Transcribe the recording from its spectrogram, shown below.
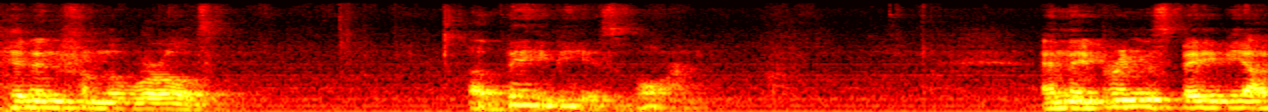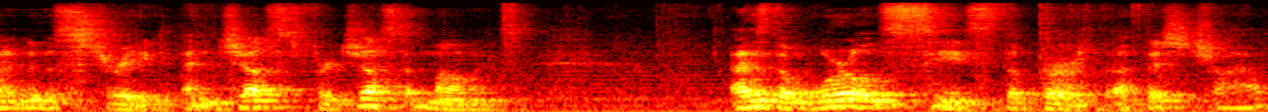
hidden from the world, a baby is born. And they bring this baby out into the street, and just for just a moment, as the world sees the birth of this child,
